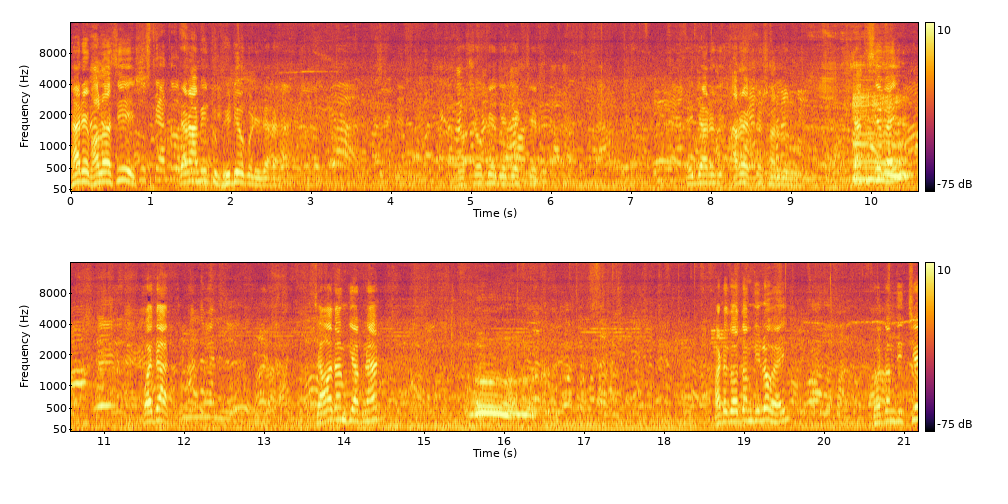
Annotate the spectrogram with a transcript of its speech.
হ্যাঁ রে ভালো আছিস? দাঁড়া আমি একটু ভিডিও করি দাঁড়া। দর্শকে যে দেখছেন, এই যে আরও আরও একটা সার যাচ্ছে ভাই। কয় দাঁত? চাওয়া দাম কি আপনার? হাটে দরদাম দিল ভাই। দরদাম দিচ্ছে?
